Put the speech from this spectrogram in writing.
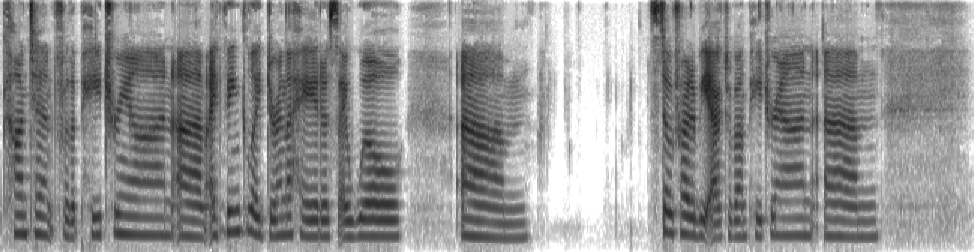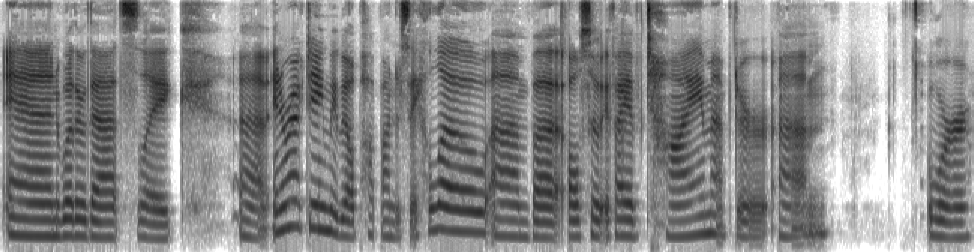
content for the Patreon. Um, I think like during the hiatus, I will um, still try to be active on Patreon. Um, and whether that's like uh, interacting, maybe I'll pop on to say hello. Um, but also, if I have time after um, or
